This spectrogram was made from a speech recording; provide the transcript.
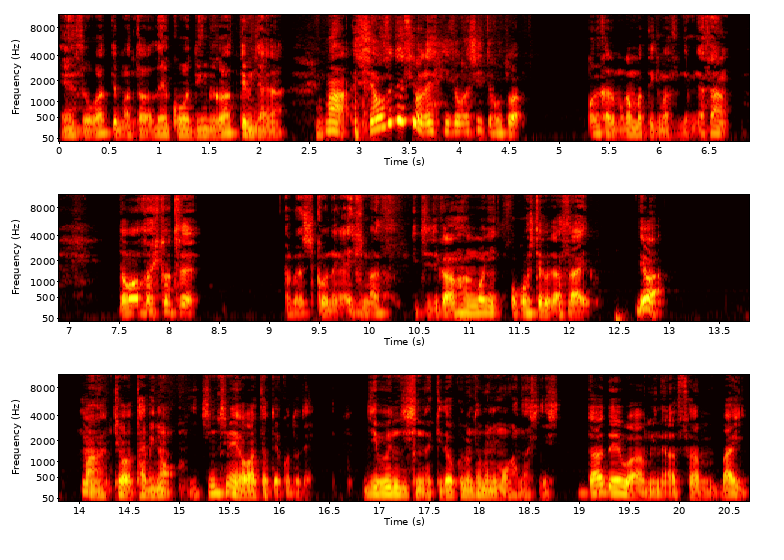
演奏があって、またレコーディングがあってみたいな。まあ、幸せですよね。忙しいってことは。これからも頑張っていきますんで、皆さん、どうぞ一つ、よろしくお願いします。1時間半後に起こしてください。では、まあ、今日旅の1日目が終わったということで、自分自身の記録のためにもお話でした。では、皆さん、バイ。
